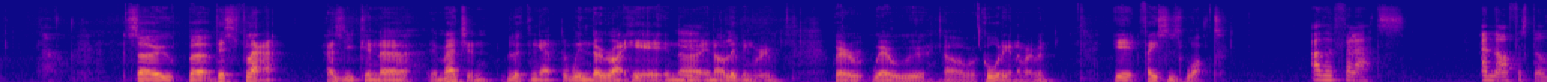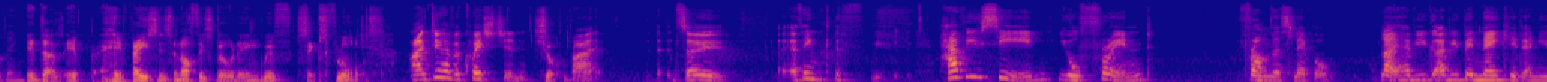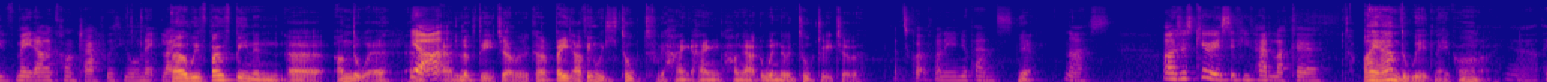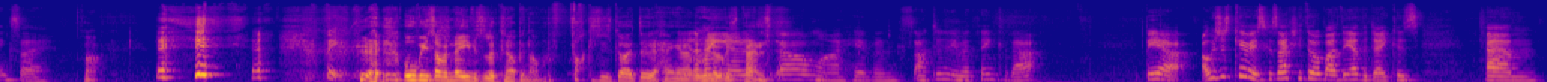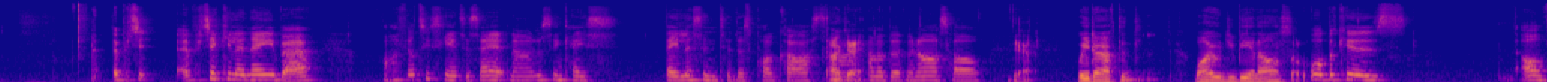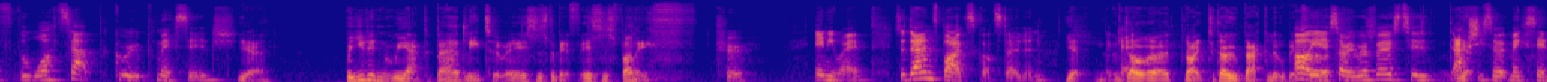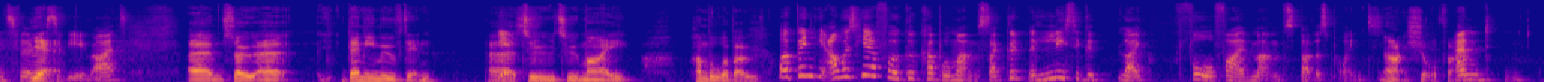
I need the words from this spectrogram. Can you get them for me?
So, but this flat, as you can uh, imagine, looking at the window right here in Yeah. in our living room, where where we're uh, recording at the moment, it faces what? Other flats and the office building. It does. It it faces an office building with six floors. I do have a question, Sure. right? So, I think the have you seen your friend from this level? Like, have you have you been naked and you've made eye contact with your neck? Like, Uh, we've both been in uh, underwear and, Yeah, I- and looked at each other. Kind of, I think we just talked. We hang, hang, hung out the window and talked to each other. that's quite funny in your pants. Yeah. Nice. I was just curious if you've had like a. I am the weird neighbour, aren't I? Yeah, I think so. Fuck. But All these other neighbours looking up and like, what the fuck is this guy doing hanging out the window of his pants? Oh my heavens! I didn't even think of that. But yeah, I was just curious because I actually thought about it the other day because um, a, parti- a particular neighbour. Oh, I feel too scared to say it now, just in case they listen to this podcast. Okay. I'm, I'm a bit of an asshole. Yeah. Well, you don't have to. Why would you be an arsehole? Well, because of the WhatsApp group message. Yeah. But you didn't react badly to it. It's just a bit. It's just funny. True. Anyway, so Dan's bikes got stolen. Yeah. Okay. Go uh, right to go back a little bit. Oh further. yeah, sorry. Reverse to actually, so it makes sense for the Yeah. rest of you, right? Um. So uh, Demi moved in uh, Yes. to to my humble abode. Well, I've been here. I was here for a good couple months, like good, at least a good like four or five months by this point. All right. Sure. Fine. And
